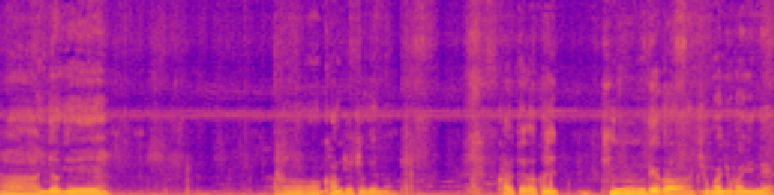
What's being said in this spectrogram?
아 여기 어, 강주 쪽에는 갈대가 거의 핀 데가 중간중간 있네.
